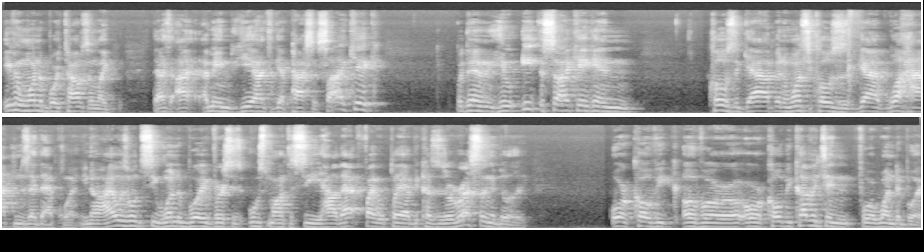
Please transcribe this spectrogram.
Even Wonderboy Thompson, like that's I, I mean, he had to get past the sidekick, but then he'll eat the sidekick and close the gap. And once he closes the gap, what happens at that point? You know, I always want to see Wonder Boy versus Usman to see how that fight would play out because of the wrestling ability, or Kobe over or Colby Covington for Wonder Boy.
